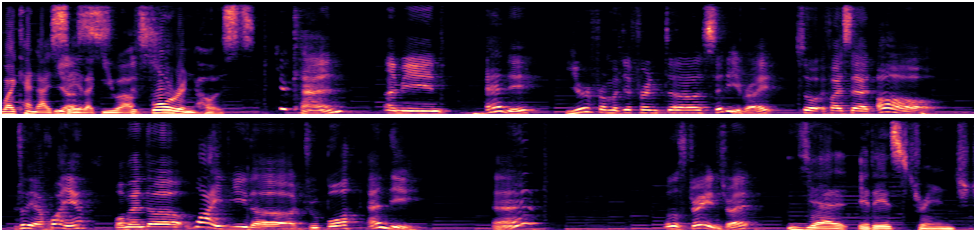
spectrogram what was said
why can't I say Yes, like you are it's foreign hosts? You can. I mean, Andy, you're from a different uh, city, right? So if I said, "Oh，这里欢迎我们的外地的主播 Andy," eh? A little strange, right? Yeah, it is strange.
